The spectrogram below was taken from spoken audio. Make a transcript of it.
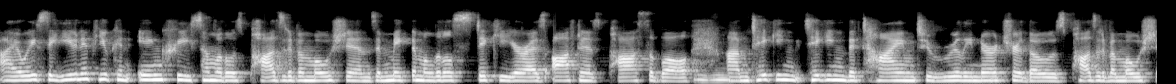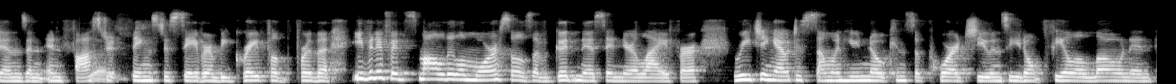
I always say, even if you can increase some of those positive emotions and make them a little stickier as often as possible, mm-hmm. um, taking, taking the time to really nurture those positive emotions and, and foster yes. things to savor and be grateful for the, even if it's small little morsels of goodness in your life or reaching out to someone someone you know can support you and so you don't feel alone. And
